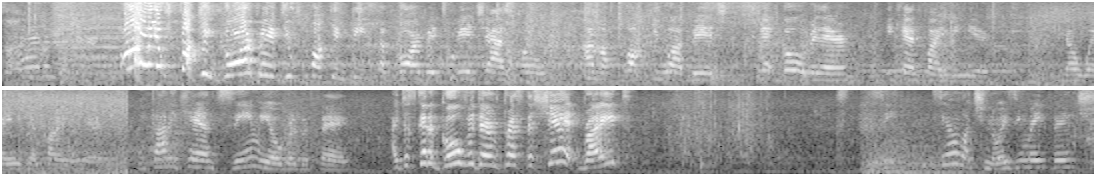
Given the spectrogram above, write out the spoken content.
Oh, you fucking garbage! You fucking piece of garbage, bitch asshole! I'ma fuck you up, bitch. Get, go over there. He can't find me here. No way he can find me here. I thought he can't see me over the thing. I just gotta go over there and press the shit, right? S- See, see how much noise you make, bitch?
